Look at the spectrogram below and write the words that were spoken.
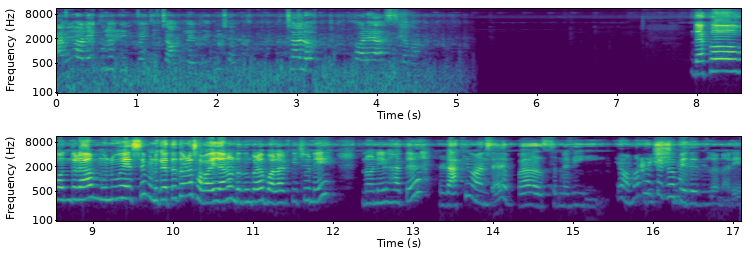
আমি অনেকগুলো গিফট পেয়েছি চকলেট দেখি চলো, পরে আসছি আবার দেখো বন্ধুরা মুনু এসে মুনুকে তো তোমরা সবাই জানো নতুন করে বলার কিছু নেই। ননির হাতে রাখি বানতে আরে বাস নারি আমার হাতে কেউ বেঁধে দিল না রে।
